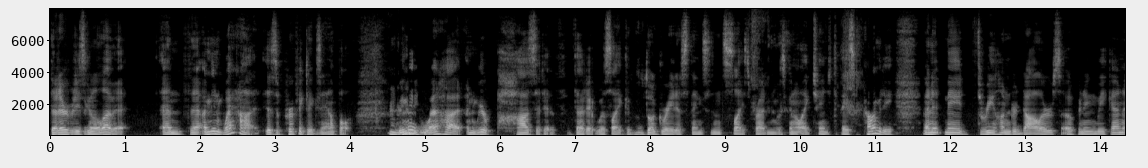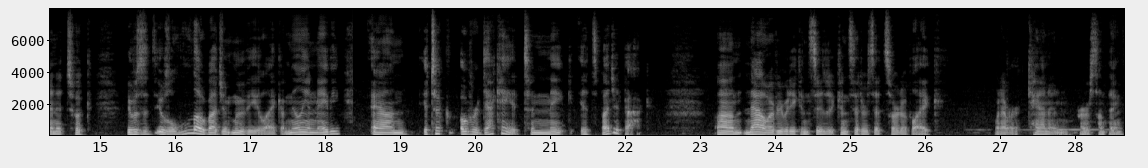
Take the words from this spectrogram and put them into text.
that everybody's going to love it. And the, I mean, Wet Hot is a perfect example. Mm-hmm. We made Wet Hot, and we were positive that it was like the greatest thing since sliced bread, and was going to like change the face of comedy. And it made three hundred dollars opening weekend, and it took it was a, it was a low budget movie, like a million maybe, and it took over a decade to make its budget back. Um, now everybody consider, considers it sort of like whatever canon or something,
